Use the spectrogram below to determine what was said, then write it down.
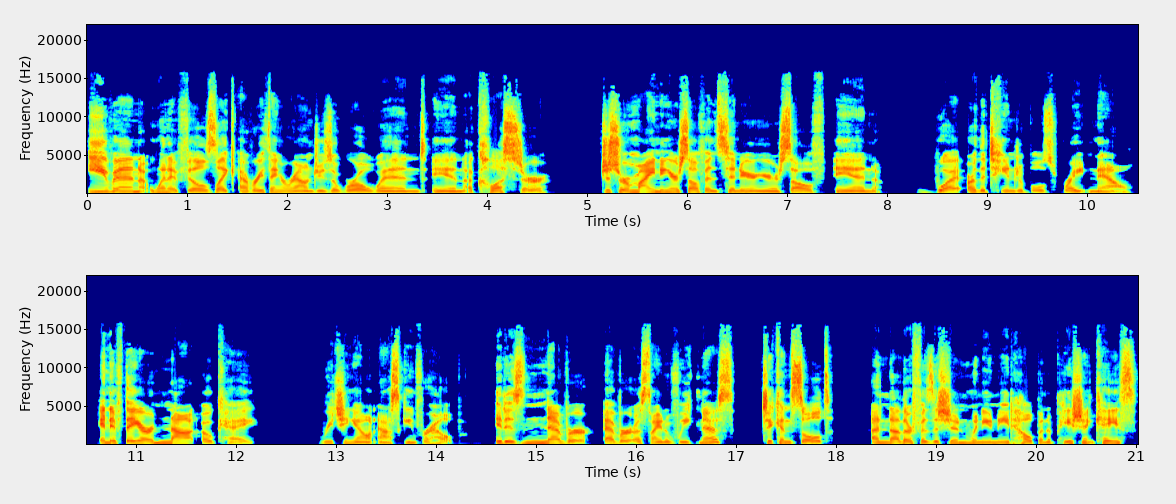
Even when it feels like everything around you is a whirlwind and a cluster, just reminding yourself and centering yourself in what are the tangibles right now? And if they are not okay, reaching out, and asking for help. It is never, ever a sign of weakness to consult another physician when you need help in a patient case.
